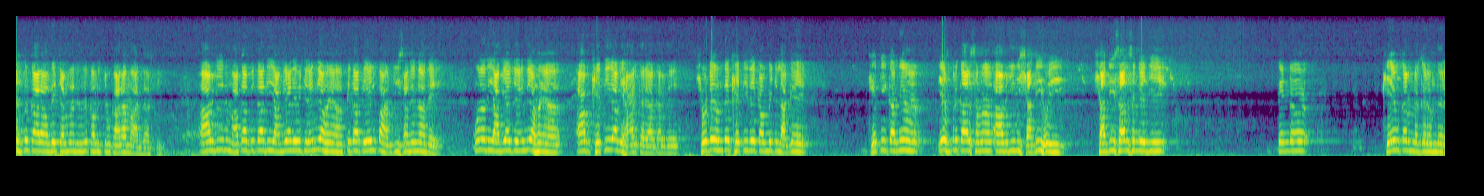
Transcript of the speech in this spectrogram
ਇਸ ਪ੍ਰਕਾਰ ਆਪਦੇ ਚਰਨਾਂ ਦੇ ਅੰਦਰ ਕਵਲ ਚਮਕਾਰਾ ਮਾਰਦਾ ਸੀ। ਆਪ ਜੀ ਨੂੰ ਮਾਤਾ ਪਿਤਾ ਦੀ ਆਗਿਆ ਦੇ ਵਿੱਚ ਰਹਿੰਦਿਆਂ ਹੋਇਆਂ, ਪਿਤਾ ਤੇਜ ਭਾਨ ਜੀ ਸਨ ਇਹਨਾਂ ਦੇ। ਉਹਨਾਂ ਦੀ ਆਗਿਆ 'ਚ ਰਹਿੰਦਿਆਂ ਹੋਇਆਂ, ਆਪ ਖੇਤੀ ਦਾ ਵਿਹਾਰ ਕਰਿਆ ਕਰਦੇ। ਛੋਟੇ ਹੁੰਦੇ ਖੇਤੀ ਦੇ ਕੰਮ ਵਿੱਚ ਲੱਗ ਗਏ। ਖੇਤੀ ਕਰਦਿਆਂ ਇਸ ਪ੍ਰਕਾਰ ਸਮਾਂ ਆਪ ਜੀ ਦੀ ਸ਼ਾਦੀ ਹੋਈ। ਸ਼ਾਦੀ ਸਾਹਿਬ ਸੰਗਤ ਜੀ ਪਿੰਡ ਖੇਮਕਰ ਨਗਰ ਅੰਦਰ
